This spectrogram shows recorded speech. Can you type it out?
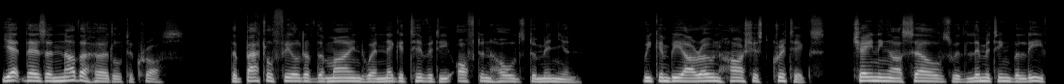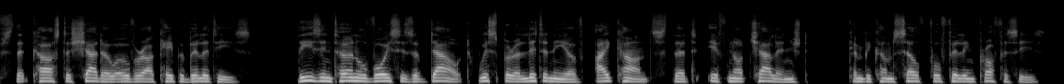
Yet there's another hurdle to cross the battlefield of the mind where negativity often holds dominion. We can be our own harshest critics, chaining ourselves with limiting beliefs that cast a shadow over our capabilities. These internal voices of doubt whisper a litany of I can'ts that, if not challenged, can become self fulfilling prophecies.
